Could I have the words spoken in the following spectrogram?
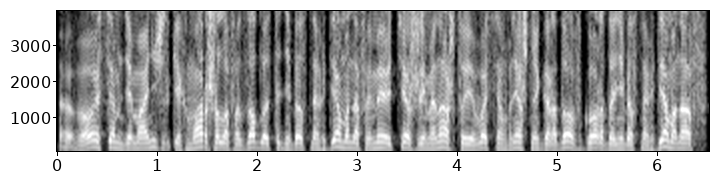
Восемь демонических маршалов из области небесных демонов имеют те же имена, что и восемь внешних городов города небесных демонов.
